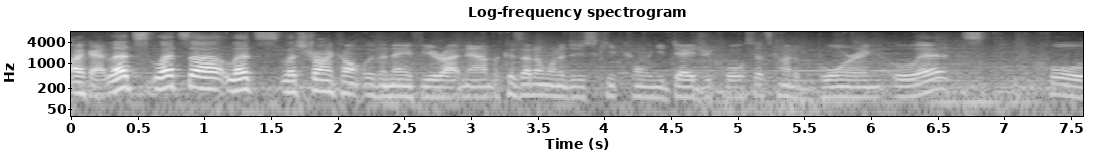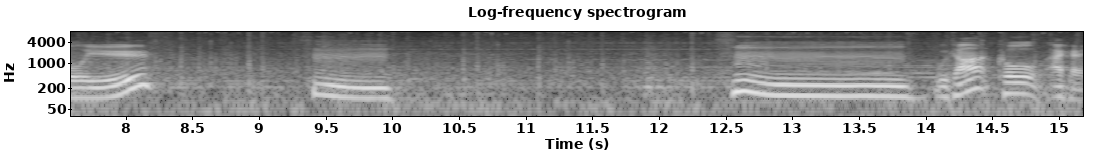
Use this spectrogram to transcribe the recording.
Okay, let's let's uh let's let's try and come up with a name for you right now because I don't want to just keep calling you Daedric Horse. That's kind of boring. Let's call you. Hmm. Hmm. We can't call. Okay,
